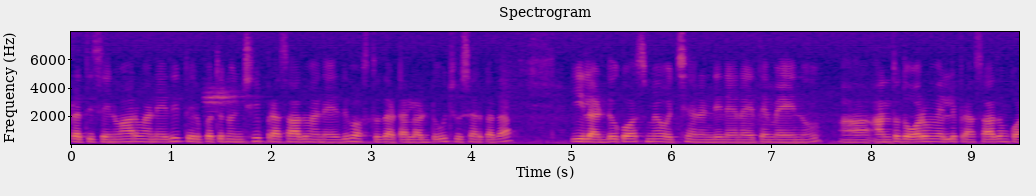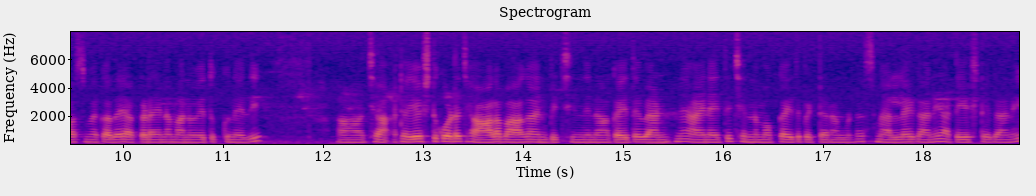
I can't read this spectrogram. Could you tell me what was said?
ప్రతి శనివారం అనేది తిరుపతి నుంచి ప్రసాదం అనేది వస్తుందట లడ్డు. చూశారు కదా ఈ లడ్డు కోసమే వచ్చానండి నేనైతే మెయిన్. అంత దూరం వెళ్ళి ప్రసాదం కోసమే కదా ఎక్కడైనా మనం వెతుక్కునేది. చా టేస్ట్ కూడా చాలా బాగా అనిపించింది నాకైతే. వెంటనే ఆయన అయితే చిన్న మొక్క అయితే పెట్టారనమాట. స్మెల్లే కానీ ఆ టేస్టే కానీ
